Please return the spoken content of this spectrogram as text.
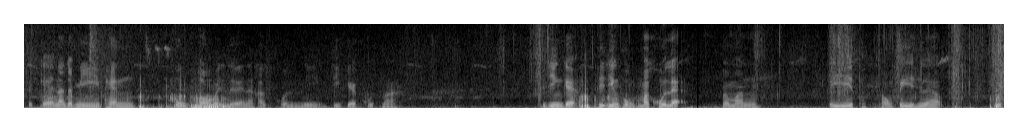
แต่แกน่าจะมีแผ่นปลูกต่อไปเรื่อยนะครับทุกคนนี่ที่แกขุดมาที่จริงแกที่จริงผมมาขุดแหละ ประมาณปีสองปีที่แล้วขุด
